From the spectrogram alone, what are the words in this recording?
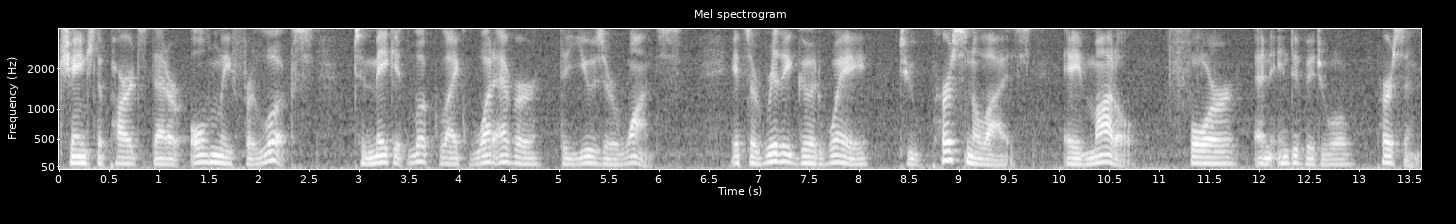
change the parts that are only for looks to make it look like whatever the user wants. It's a really good way to personalize a model for an individual person.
